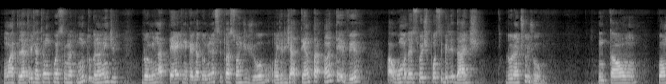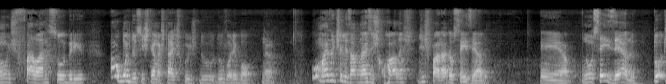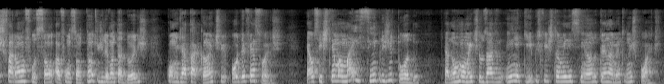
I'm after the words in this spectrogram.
um atleta já tem um conhecimento muito grande, domina a técnica, já domina as situações de jogo, onde ele já tenta antever alguma das suas possibilidades durante o jogo. Então, vamos falar sobre alguns dos sistemas táticos do, do voleibol, né? O mais utilizado nas escolas, disparado, é o 6-0 é, no 6-0, todos farão a função, a função tanto de levantadores como de atacante ou defensores. É o sistema mais simples de todo. É normalmente usado em equipes que estão iniciando treinamento no esporte.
